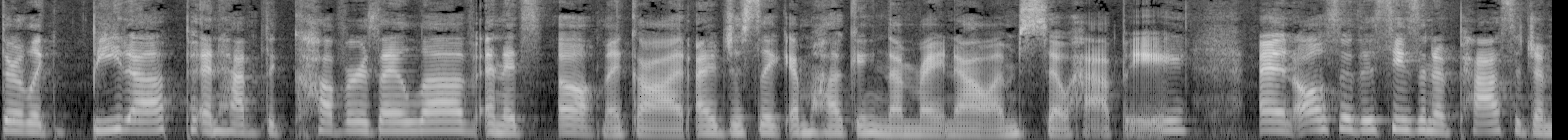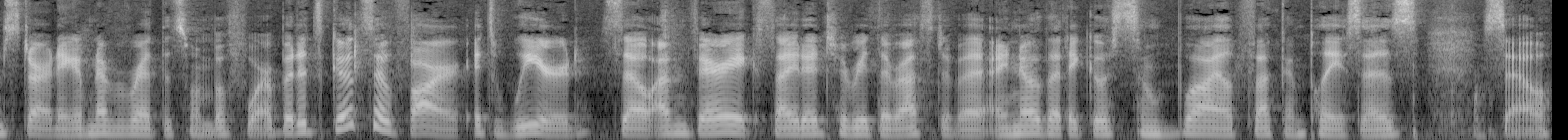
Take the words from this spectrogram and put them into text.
they're like beat up and have the covers I love and it's oh my god I just like am hugging them right now. I'm so happy. And also the season of passage I'm starting. I've never read this one before but it's good so far. It's weird so I'm very excited to read the rest of it. I know that it goes some wild fucking places so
